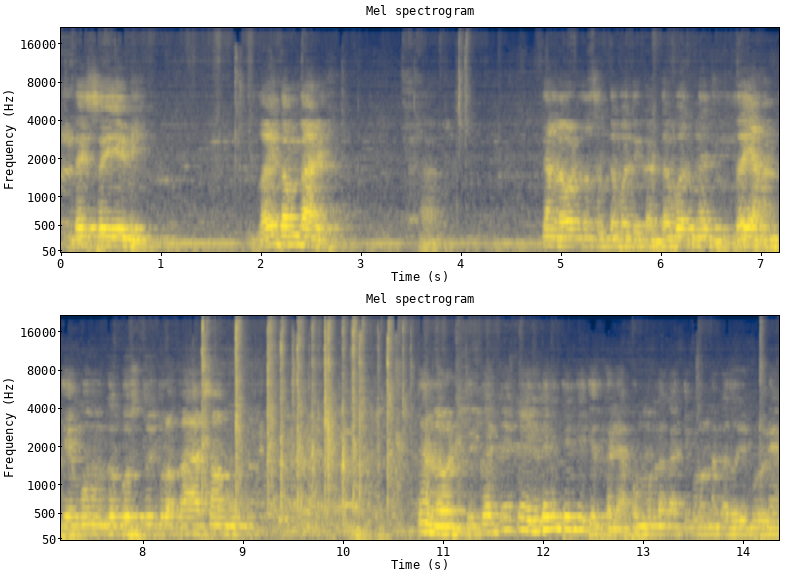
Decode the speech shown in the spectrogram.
लय संयमी लय दमदार आहे. त्यांना वाटत असं दबत का? दबत नाही लय आणते म्हणून ग बसतोय तुला काय सांगू? त्यांना वाटते काय काय काय लगे ते देतात खाली. आपण म्हणलं का तिकडून नका जरी इकडून या.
